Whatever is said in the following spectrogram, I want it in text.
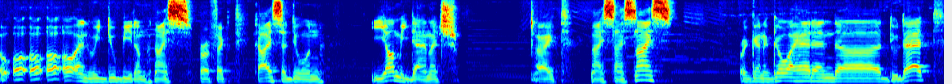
Oh, oh, oh, oh, oh, and we do beat him. Nice. Perfect. Kai'Sa doing yummy damage. Alright. Nice, nice, nice. We're gonna go ahead and uh, do that.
